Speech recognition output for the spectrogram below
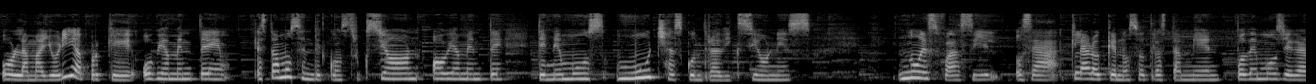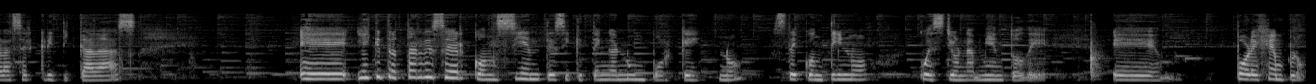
o la mayoría, porque obviamente estamos en deconstrucción, obviamente tenemos muchas contradicciones, no es fácil, o sea, claro que nosotras también podemos llegar a ser criticadas eh, y hay que tratar de ser conscientes y que tengan un porqué, ¿no? Este continuo cuestionamiento de, eh, por ejemplo,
